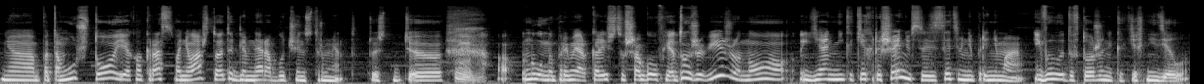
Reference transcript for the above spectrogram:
э, потому что я как раз поняла, что это для меня рабочий инструмент. То есть, mm. ну, например, количество шагов я тоже вижу, но я никаких решений в связи с этим не принимаю. И выводов тоже никаких не делаю.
